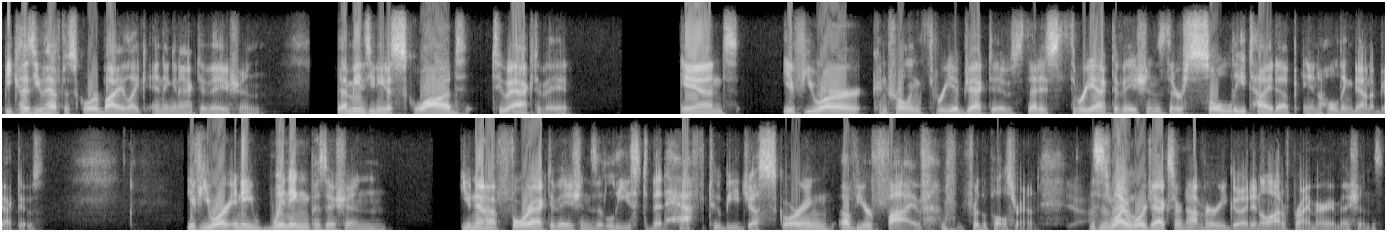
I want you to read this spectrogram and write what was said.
because you have to score by like ending an activation that means you need a squad to activate. And if you are controlling three objectives that is three activations that are solely tied up in holding down objectives. If you are in a winning position you now have four activations at least that have to be just scoring of your five for the pulse round. yeah. This is why warjacks are not very good in a lot of primary missions.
